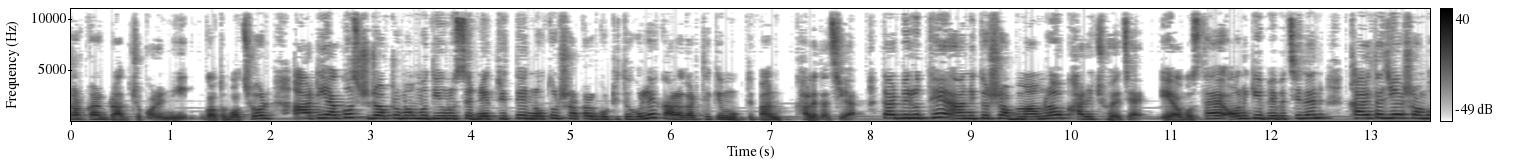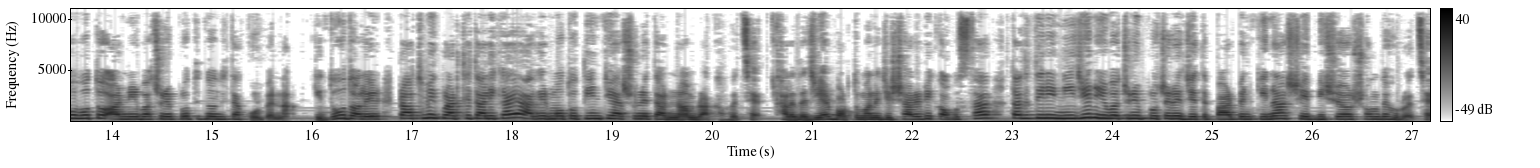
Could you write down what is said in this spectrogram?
সরকার গ্রাহ্য করেনি। গত বছর আটই আগস্ট ডক্টর মোহাম্মদ ইউনুসের নেতৃত্বে নতুন সরকার গঠিত হলে কারাগার থেকে মুক্তি পান খালেদা জিয়া। তার বিরুদ্ধে আনিত সব মামলাও খারিজ হয়ে যায়। এ অবস্থায় অনেকেই ভেবেছিলেন খালেদা জিয়া সম্ভবত আর নির্বাচনে প্রতিদ্বন্দ্বিতা করবেন না। কিন্তু দলের প্রাথমিক প্রার্থী তালিকায় আগের মতো তিনটি আসনে তার নাম রাখা হয়েছে। খালেদা জিয়ার বর্তমানে যে শারীরিক অবস্থা, তাতে তিনি নিজে নির্বাচনী প্রচারে যেতে পারবেন কিনা সে বিষয়ে সন্দেহ রয়েছে।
